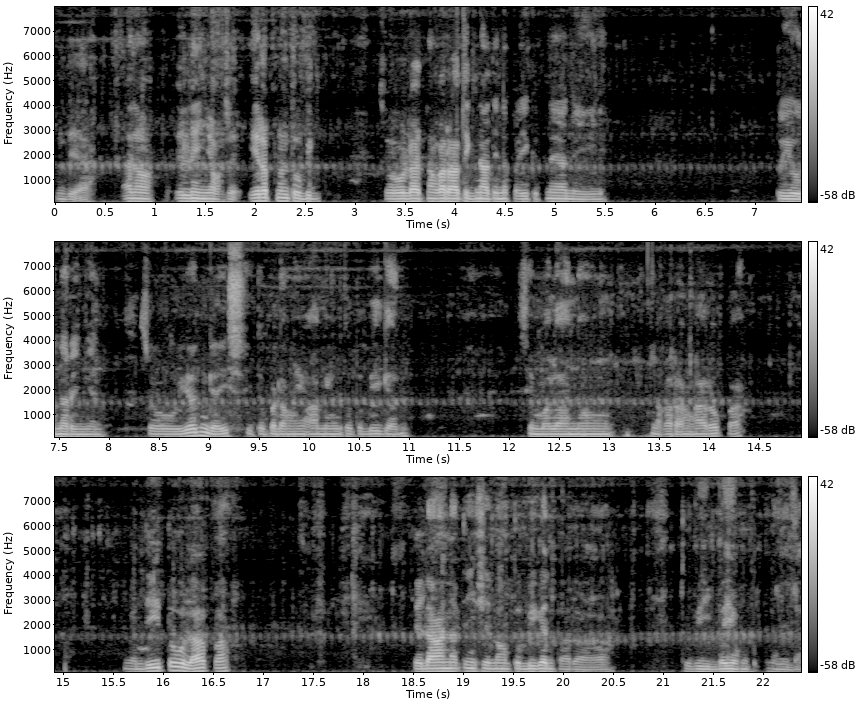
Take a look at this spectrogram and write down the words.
Hindi ah. Ano, El Nino kasi. Hirap ng tubig. So, lahat ng karatig natin na paikot na yan, eh, tuyo na rin yan. So, yun guys. Ito pa lang yung aming tutubigan. Simula nung nakaraang araw pa. Hanggang dito, wala pa kailangan natin silang tubigan para tumibay yung ano nila,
